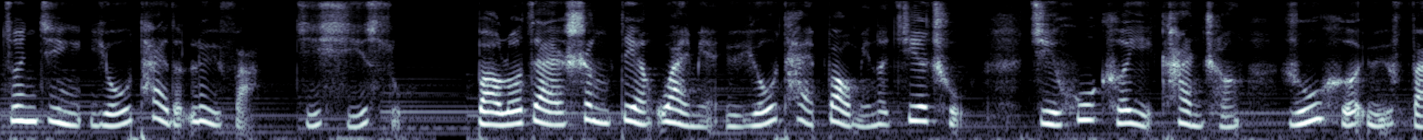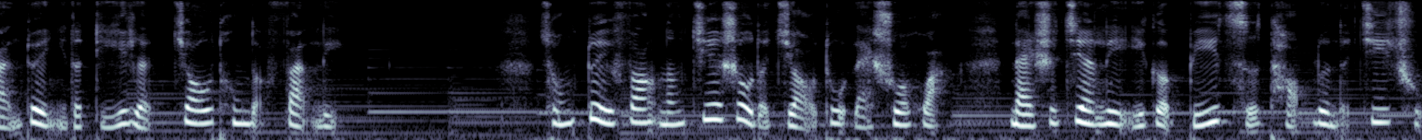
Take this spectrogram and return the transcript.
尊敬犹太的律法及习俗。”保罗在圣殿外面与犹太暴民的接触，几乎可以看成如何与反对你的敌人交通的范例。从对方能接受的角度来说话，乃是建立一个彼此讨论的基础。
